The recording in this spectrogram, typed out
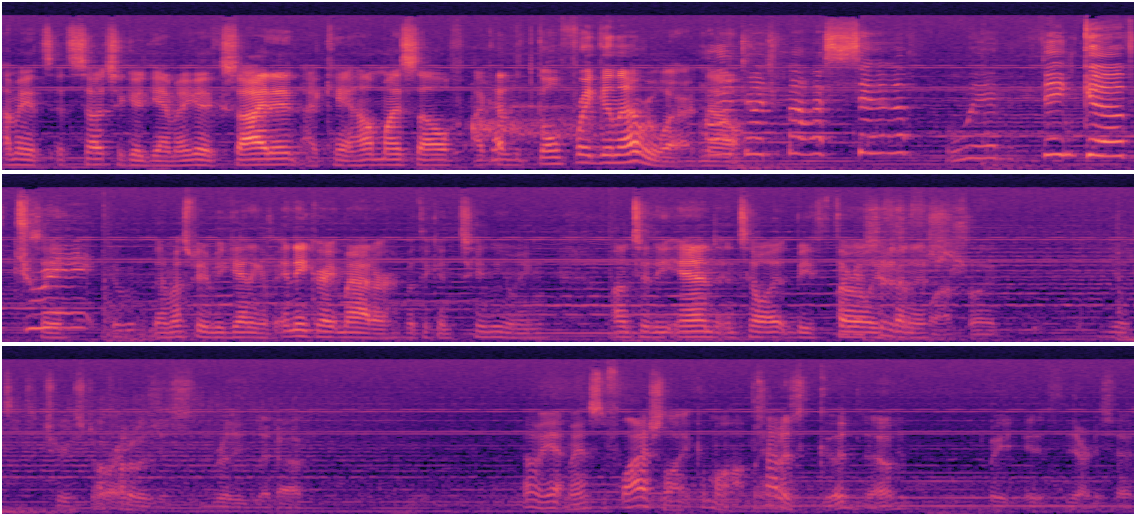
I mean, it's, it's such a good game. I get excited. I can't help myself. I gotta go freaking everywhere. No. touch myself when I think of See, there must be a beginning of any great matter, but the continuing unto the end until it be thoroughly finished. Flashlight. Yield to the true story. I thought it was just really lit up. Oh yeah, man, it's a flashlight. Come on, It's man. not as good though. Wait, it, they already said.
